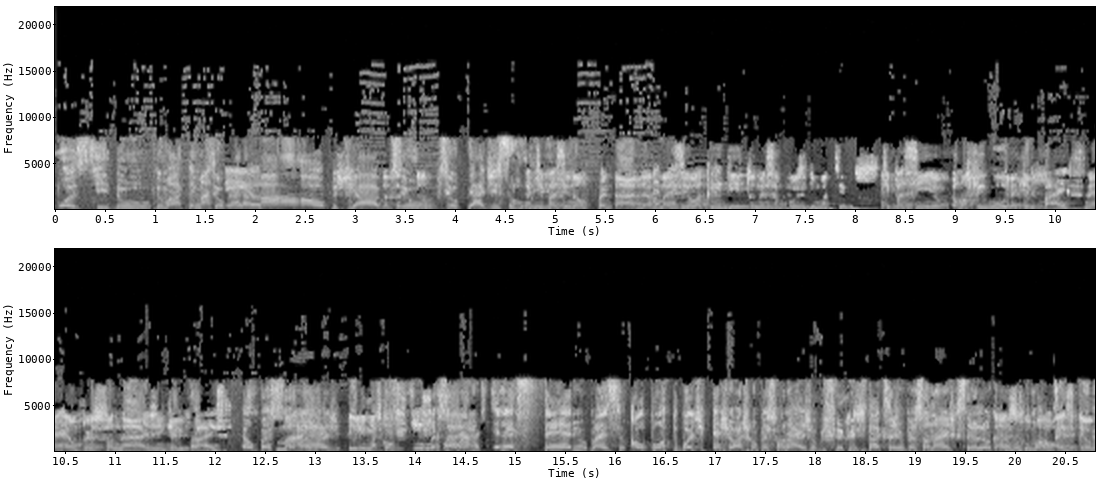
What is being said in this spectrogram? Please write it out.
pose do, do Matheus, Do seu cara mal, do Thiago, seu, seu piadista É ruim. tipo assim, não por nada, Mas é- eu acredito nessa pose do Matheus. Tipo assim, eu- é uma figura que ele faz, né? É um personagem que ele faz. É um personagem. Mas ele me convence, um personagem. Ele é sério, mas ao ponto do podcast eu acho que é um personagem. Eu prefiro acreditar que seja um personagem, que senão ele é um cara Não, muito desculpa, mal. mas eu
